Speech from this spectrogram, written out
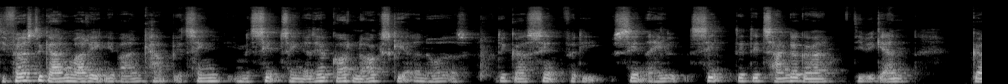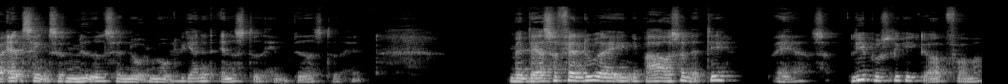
de første gange var det egentlig bare en kamp. Jeg tænkte, i mit sind tænkte, at det her godt nok, sker der noget. Og det gør sind, fordi sind er helt, sind, det det tanker gør. De vil gerne gøre alting til et middel til at nå et mål. De vil gerne et andet sted hen, et bedre sted hen. Men da jeg så fandt ud af egentlig bare også at lade det være, så lige pludselig gik det op for mig.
